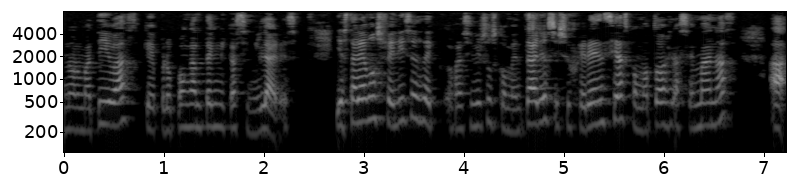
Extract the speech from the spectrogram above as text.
normativas que propongan técnicas similares y estaremos felices de recibir sus comentarios y sugerencias como todas las semanas a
